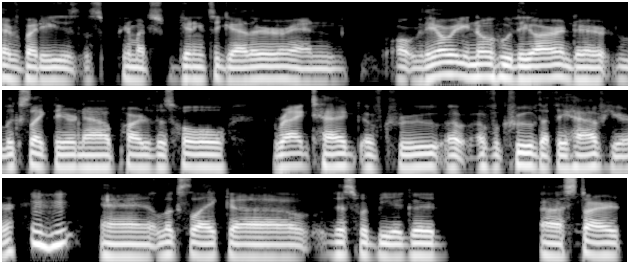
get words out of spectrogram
everybody is, pretty much getting together, and or they already know who they are, and they're looks like they're now part of this whole ragtag of crew of, of a crew that they have here. hmm and it looks like uh, this would be a good uh, start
